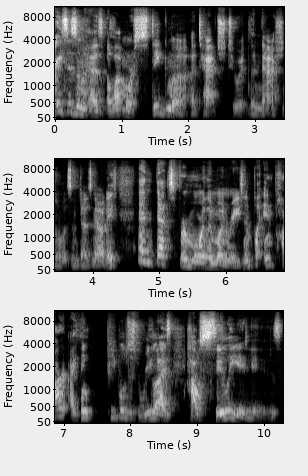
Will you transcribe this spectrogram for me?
Racism has a lot more stigma attached to it than nationalism does nowadays, and that's for more than one reason, but in part I think people just realize how silly it is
